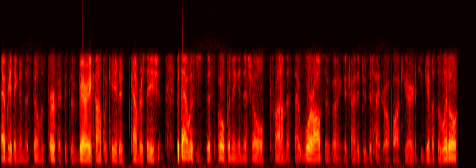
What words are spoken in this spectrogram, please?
everything in this film is perfect. It's a very complicated conversation. But that was just this opening initial promise that we're also going to try to do the tightrope walk here. And if you give us a little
